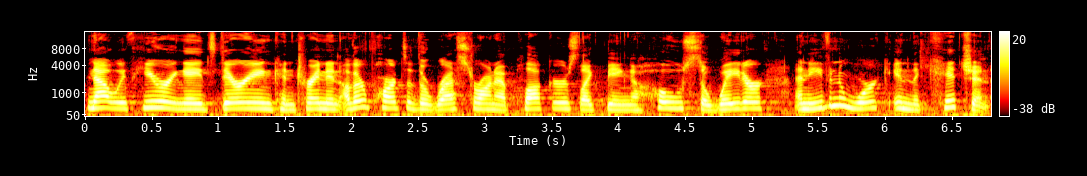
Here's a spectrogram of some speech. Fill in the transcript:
Now with hearing aids, Darian can train in other parts of the restaurant at Pluckers like being a host, a waiter, and even work in the kitchen.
